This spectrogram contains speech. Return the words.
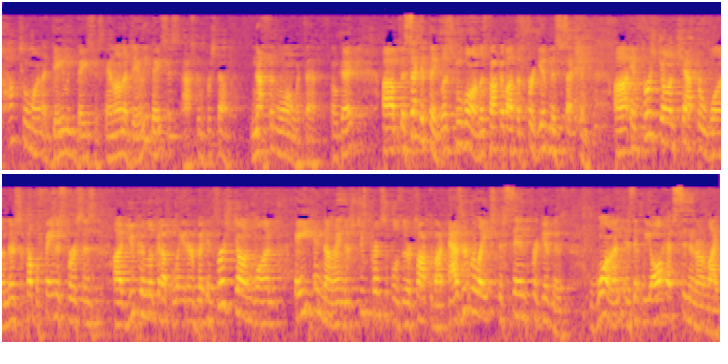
Talk to Him on a daily basis. And on a daily basis, ask Him for stuff. Nothing wrong with that. Okay? Um, the second thing, let's move on. Let's talk about the forgiveness section. Uh, in 1 John chapter 1, there's a couple famous verses. Uh, you can look it up later. But in 1 John 1, 8 and 9, there's two principles that are talked about as it relates to sin forgiveness. One is that we all have sin in our life.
